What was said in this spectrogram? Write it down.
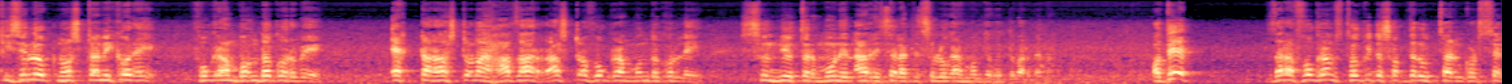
কিছু লোক নষ্টামি করে প্রোগ্রাম বন্ধ করবে। একটা রাষ্ট্র নয়, হাজার রাষ্ট্র প্রোগ্রাম বন্ধ করলে সুন্নিয়তের মনে না রিসালাতে স্লোগান বন্ধ করতে পারবে না। অতএব যারা প্রোগ্রাম স্থগিত শব্দের উচ্চারণ করছেন,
